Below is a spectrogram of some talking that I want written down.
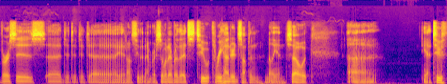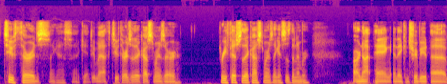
versus uh, da, da, da, I don't see the number. So whatever that's two 300 something million. So uh, yeah, two two thirds. I guess I can't do math. Two thirds of their customers are three fifths of their customers. I guess is the number are not paying, and they contribute a,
